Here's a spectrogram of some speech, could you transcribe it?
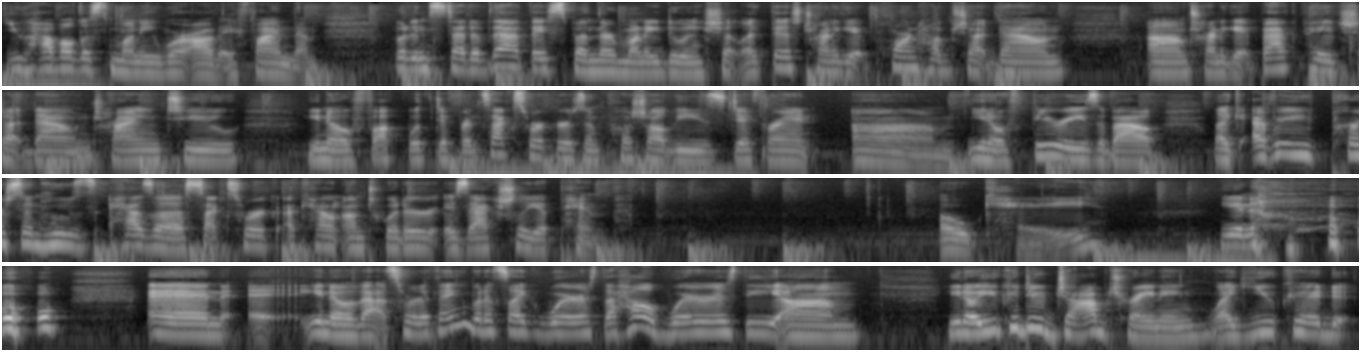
you have all this money where are they find them but instead of that they spend their money doing shit like this trying to get pornhub shut down um, trying to get backpage shut down trying to you know fuck with different sex workers and push all these different um, you know theories about like every person who has a sex work account on twitter is actually a pimp. Okay. You know? And eh, you know that sort of thing. But it's like where's the help? Where is the um you know you could do job training. Like you could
